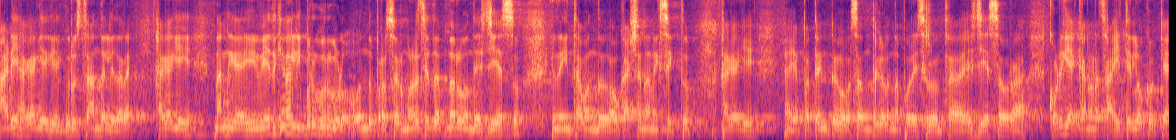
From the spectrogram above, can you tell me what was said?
ಮಾಡಿ ಹಾಗಾಗಿ ಗುರುಸ್ಥಾನದಲ್ಲಿದ್ದಾರೆ. ಹಾಗಾಗಿ ನನಗೆ ಈ ವೇದಿಕೆಯಲ್ಲಿ ಇಬ್ಬರು ಗುರುಗಳು, ಒಂದು ಪ್ರೊಫೆಸರ್ ಮುರಳಸಿದ್ದಪ್ಪನವರು, ಒಂದು ಎಸ್ ಜಿ ಎಸ್ಸು ಇಂಥ ಒಂದು ಅವಕಾಶ ನನಗೆ ಸಿಕ್ತು. ಹಾಗಾಗಿ ಎಪ್ಪತ್ತೆಂಟು ವಸಂತಗಳನ್ನು ಪೂರೈಸಿರುವಂಥ ಎಸ್ ಜಿ ಎಸ್ ಅವರ ಕೊಡುಗೆ ಕನ್ನಡ ಸಾಹಿತ್ಯ ಲೋಕಕ್ಕೆ.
